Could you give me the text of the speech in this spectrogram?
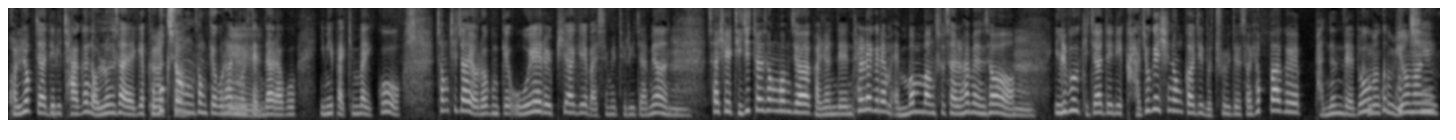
권력자들이 작은 언론사에게 보복성 그렇죠. 성격으로 하는 예. 것이 된다라고 이미 밝힌 바 있고 청취자 여러분께 오해를 피하기에 말씀을 드리자면 음. 사실 디지털 성범죄와 관련된 텔레그램 엠번방 수사를 하면서 음. 일부 기자들이 가족의 신원까지 노출돼서 협박을 받는데도 그만큼 위험한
